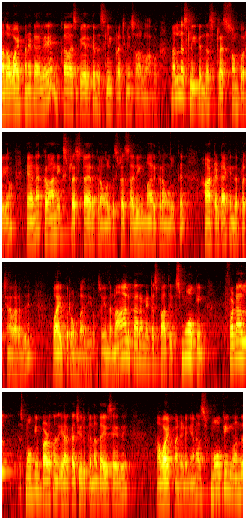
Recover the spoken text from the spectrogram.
அதை அவாய்ட் பண்ணிட்டாலே முக்கால்வாசி பேருக்கு அந்த ஸ்லீப் பிரச்சனையும் சால்வ் ஆகும். நல்ல ஸ்லீப் இந்த ஸ்ட்ரெஸ்ஸும் குறையும். ஏன்னா கிரானிக் ஸ்ட்ரெஸ்டாக இருக்கிறவங்களுக்கு ஸ்ட்ரெஸ் அதிகமாக இருக்கிறவங்களுக்கு ஹார்ட் அட்டாக் இந்த பிரச்சனை வர்றது வாய்ப்பு ரொம்ப அதிகம். ஸோ இந்த நாலு பேராமீட்டர்ஸ் பார்த்துக்கிட்டு ஸ்மோக்கிங் ஃபடால் ஸ்மோக்கிங் பழக்கம் யாருக்காச்சும் இருக்குன்னா தயவுசெய்து அவாய்ட் பண்ணிவிடுங்க ஏன்னா ஸ்மோக்கிங் வந்து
